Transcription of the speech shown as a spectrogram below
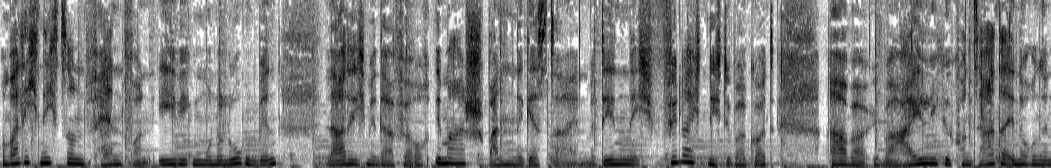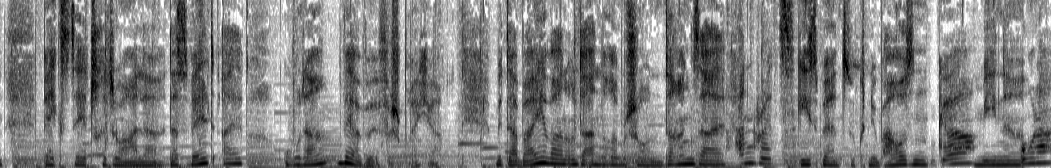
Und weil ich nicht so ein Fan von ewigen Monologen bin, lade ich mir dafür auch immer spannende Gäste ein, mit denen ich vielleicht nicht über Gott, aber über heilige Konzerterinnerungen, Backstage-Rituale, das Weltall oder Werwölfe spreche. Mit dabei waren unter anderem schon Drangsal, Hundreds, Giesbert zu Knübhausen, Gör, Mine oder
